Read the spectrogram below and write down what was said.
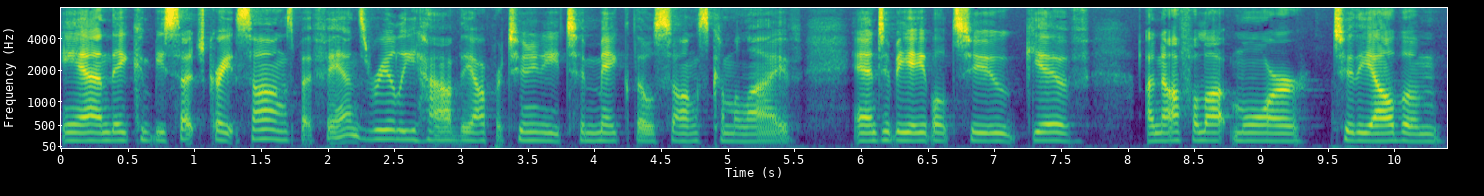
and they can be such great songs. But fans really have the opportunity to make those songs come alive, and to be able to give an awful lot more to the album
